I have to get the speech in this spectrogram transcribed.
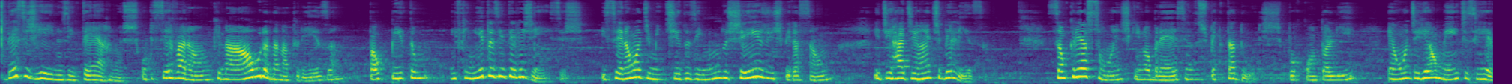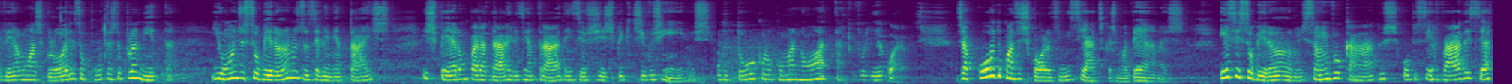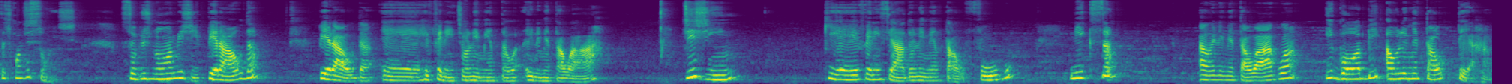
Desses reinos internos, observarão que na aura da natureza palpitam infinitas inteligências e serão admitidos em mundos cheios de inspiração e de radiante beleza. São criações que enobrecem os espectadores, porquanto ali é onde realmente se revelam as glórias ocultas do planeta e onde os soberanos dos elementais esperam para dar-lhes entrada em seus respectivos reinos. O doutor colocou uma nota que eu vou ler agora. De acordo com as escolas iniciáticas modernas, esses soberanos são invocados observadas certas condições, sob os nomes de Peralda, Peralda é referente ao elemental, elemental ar, Dijin, que é referenciado ao elemental fogo, Nixa ao elemental água e Gobi ao elemental terra.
